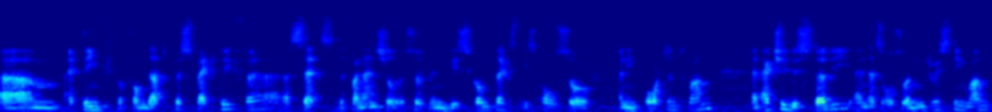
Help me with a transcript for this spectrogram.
Um, I think from that perspective, uh, said, the financial, certainly in this context, is also an important one. And actually, the study, and that's also an interesting one,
